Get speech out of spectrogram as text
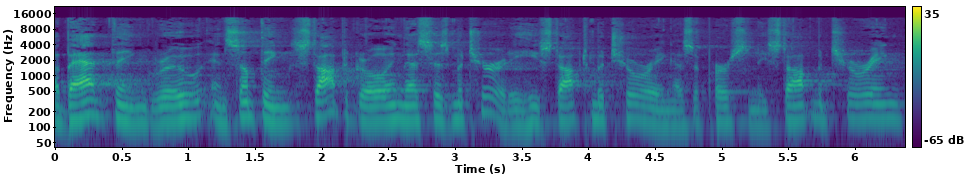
A bad thing grew, and something stopped growing. That's his maturity. He stopped maturing as a person. He stopped maturing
